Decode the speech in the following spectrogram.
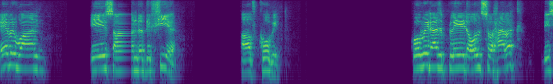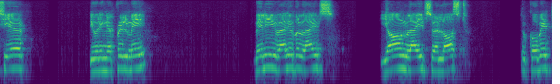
everyone is under the fear of COVID. COVID has played also havoc this year during April, May. Many valuable lives, young lives were lost to COVID.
